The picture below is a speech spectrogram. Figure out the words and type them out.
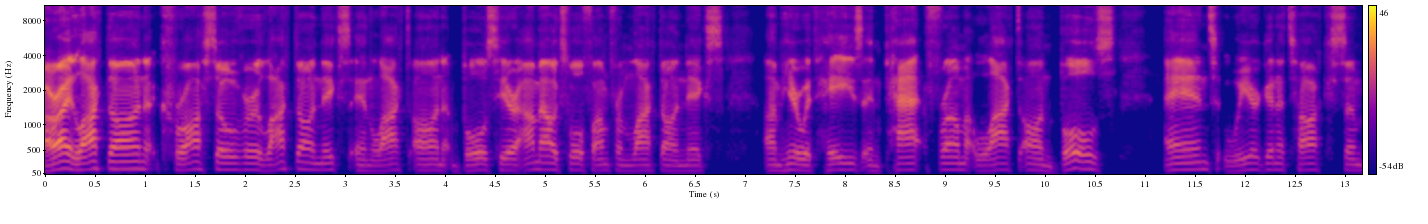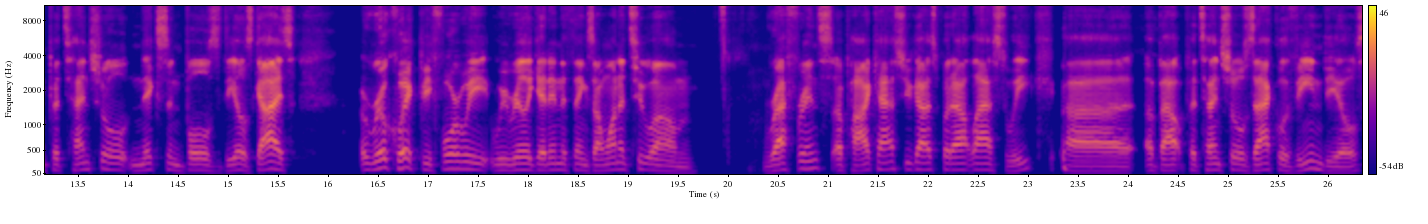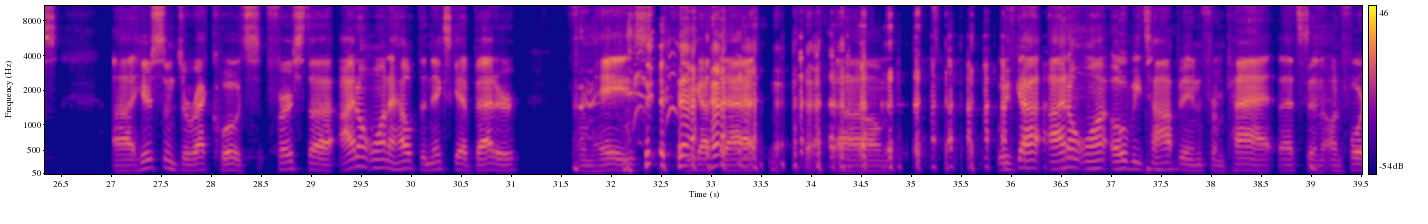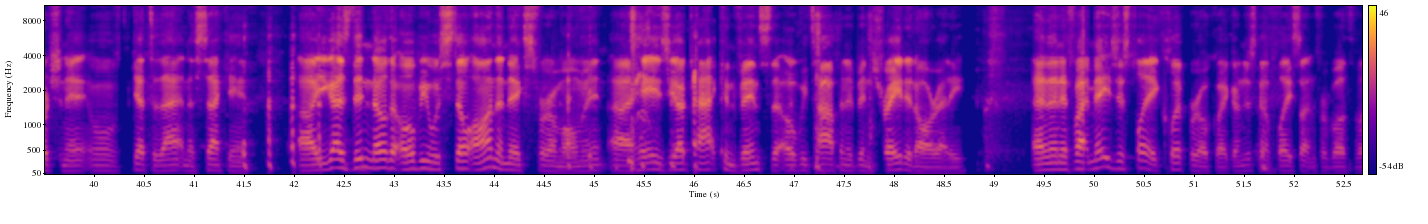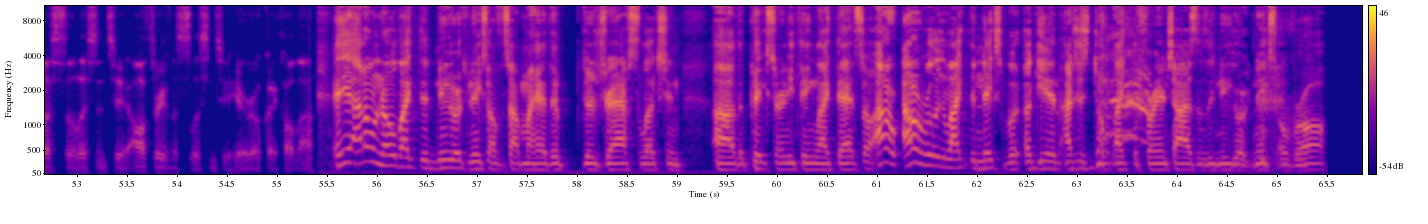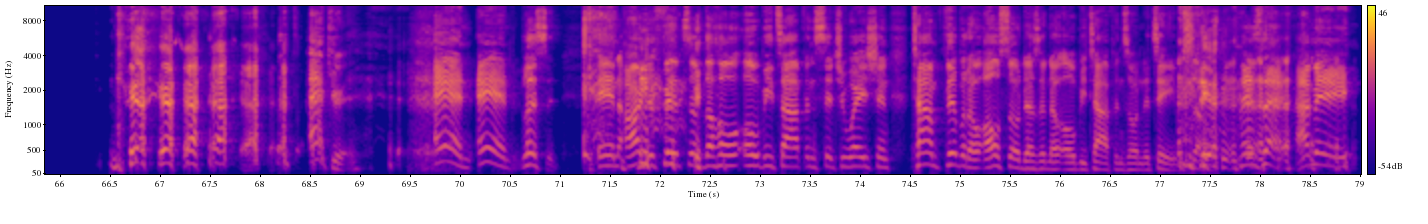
All right, locked on crossover, locked on Knicks and locked on Bulls here. I'm Alex Wolfe. I'm from Locked On Knicks. I'm here with Haize and Pat from Locked On Bulls, and we are going to talk some potential Knicks and Bulls deals, guys. Real quick before we we really get into things, I wanted to um reference a podcast you guys put out last week uh, about potential Zach LaVine deals. Uh, here's some direct quotes. First, uh, I don't want to help the Knicks get better from Haize. we got that. Um, we've got I don't want Obi Toppin from Pat. That's an unfortunate. We'll get to that in a second. Uh, you guys didn't know that Obi was still on the Knicks for a moment. Uh, Haize, you had Pat convinced that Obi Toppin had been traded already. And then, if I may just play a clip real quick, I'm just going to play something for both of us to listen to, all three of us to listen to here, real quick. Hold on. And yeah, I don't know like the New York Knicks off the top of my head, their, their draft selection, uh, the picks or anything like that. So I don't, I don't really like the Knicks, but again, I just don't like the franchise of the New York Knicks overall. Accurate. And and listen, in our defense of the whole Obi Toppin situation, Tom Thibodeau also doesn't know Obi Toppin's on the team. So there's that. I mean,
